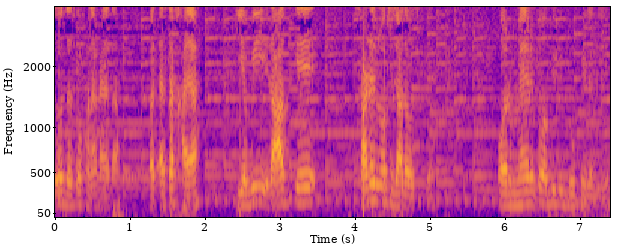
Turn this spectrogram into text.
दो दस को खाना खाया था। पर ऐसा खाया कि अभी रात के साढ़े नौ से ज़्यादा हो चुके हैं। और मेरे को अभी भी भूख नहीं लगी है।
